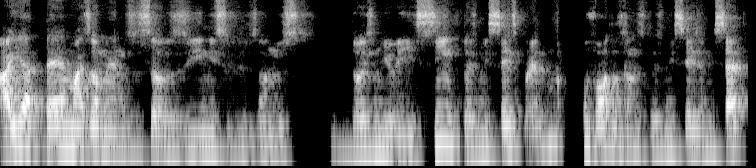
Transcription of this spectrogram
Aí, até mais ou menos os seus inícios dos anos 2005, 2006, por, por volta dos anos 2006, 2007,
